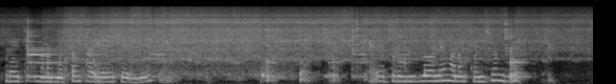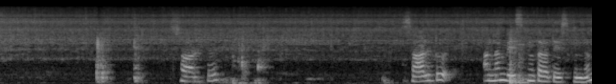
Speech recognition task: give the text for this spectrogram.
ఇప్పుడైతే మనం మొత్తం ఫ్రై అయిపోయింది. ఇప్పుడు ఇందులోనే మనం కొంచెం సాల్ట్ సాల్ట్ అన్నం వేసుకున్న తర్వాత వేసుకుందాం.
